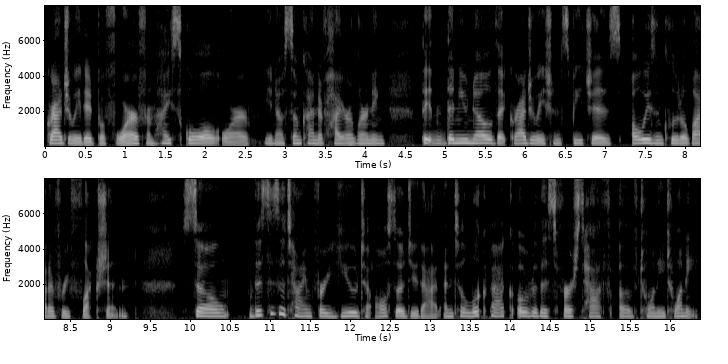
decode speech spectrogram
graduated before from high school or, you know, some kind of higher learning, then you know that graduation speeches always include a lot of reflection. So, this is a time for you to also do that and to look back over this first half of 2020.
